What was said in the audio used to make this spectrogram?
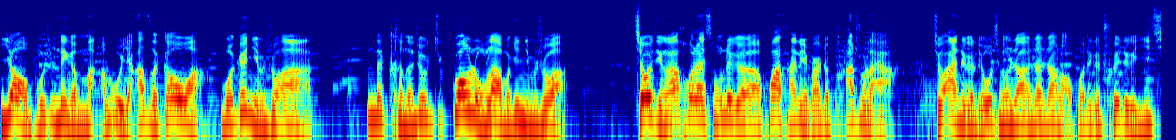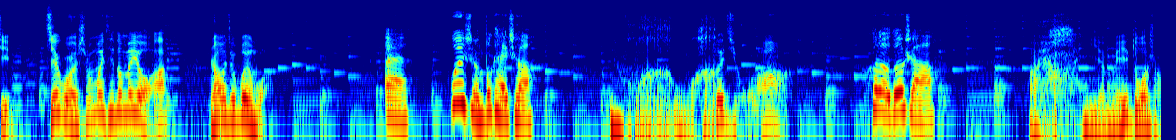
要不是那个马路牙子高啊，我跟你们说啊，那可能就就光荣了。我跟你们说，交警啊后来从这个花坛里边就爬出来啊，就按这个流程让让让老婆这个吹这个仪器，结果什么问题都没有啊，然后就问我。哎，为什么不开车？我 我喝酒了，喝了多少？哎呀，也没多少，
